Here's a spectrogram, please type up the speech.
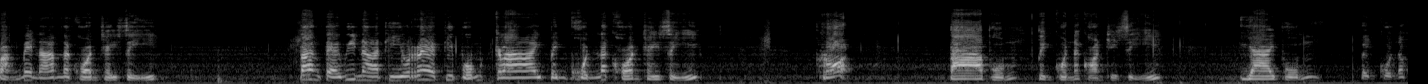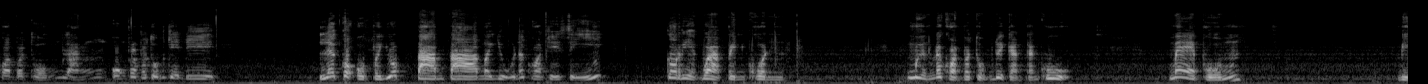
ฝั่งแม่น้ำนครชัยศรีตั้งแต่วินาทีแรกที่ผมกลายเป็นคนนครชัยศรีเพราะตาผมเป็นคนนครชัยศรียายผมเป็นคนนครปฐมหลังองค์พระปฐมเจดีย์แล้วก็อพยพตามตามาอยู่นครชัยศรีก็เรียกว่าเป็นคน เมืองนครปฐมด้วยกันทั้งคู่ แม่ผม มี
